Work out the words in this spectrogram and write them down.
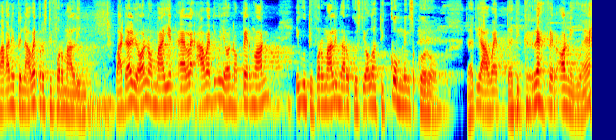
Makane ben awet terus diformalin. Padahal ya ana mayit elek awet iku ya ana pirngon iku diformalin karo Gusti Allah dikum ning segara. Jadi awet, jadi gereh Fir'aun iku eh.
